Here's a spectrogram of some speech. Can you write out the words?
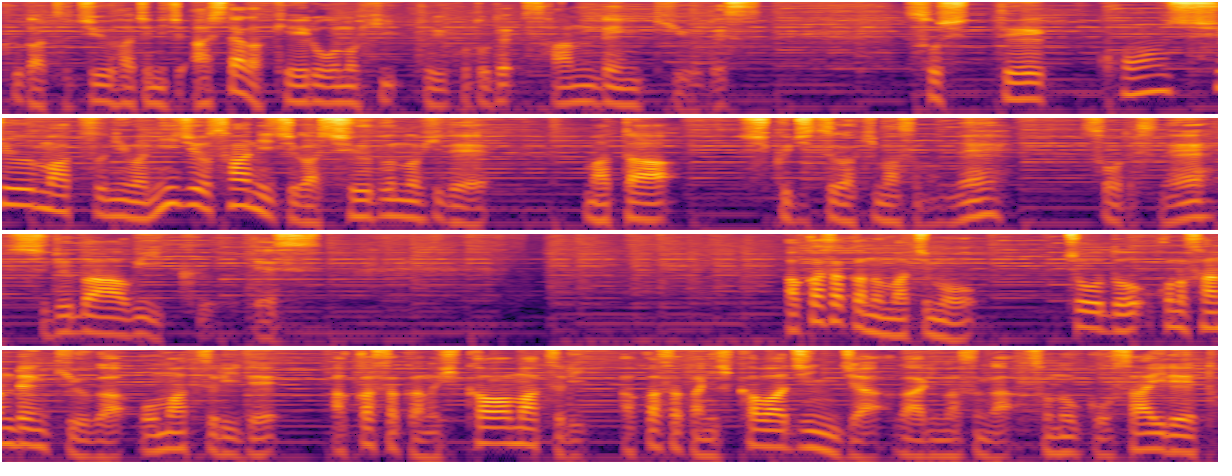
9月18日明日が敬老の日ということで3連休です。そして今週末には23日が秋分の日でまた祝日が来ますもんね。そうですね。シルバーウィークです。赤坂の街もちょうどこの3連休がお祭りで赤坂の氷川祭り赤坂に氷川神社がありますがそのご祭礼と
